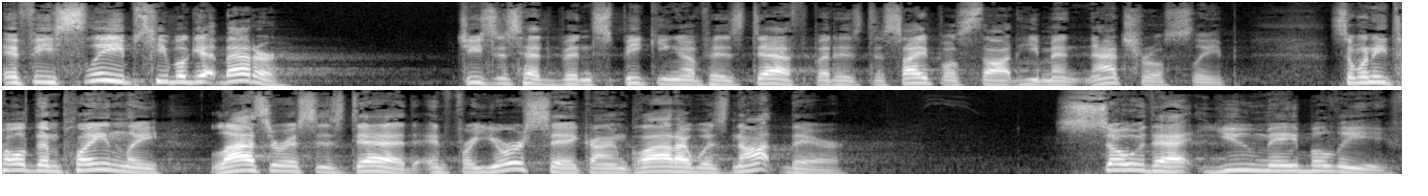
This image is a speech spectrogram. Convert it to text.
if he sleeps, he will get better. Jesus had been speaking of his death, but his disciples thought he meant natural sleep. So when he told them plainly, Lazarus is dead, and for your sake I am glad I was not there, so that you may believe.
